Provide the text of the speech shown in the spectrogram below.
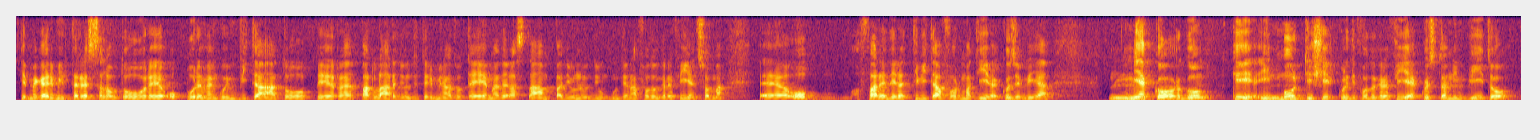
che magari mi interessa l'autore, oppure vengo invitato per parlare di un determinato tema, della stampa, di, uno, di, un, di una fotografia, insomma, eh, o fare delle attività formative e così via, mi accorgo che in molti circoli di fotografia, e questo è un invito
